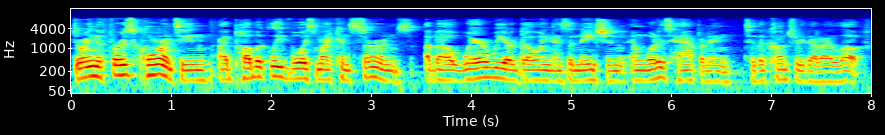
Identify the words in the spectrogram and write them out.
During the first quarantine, I publicly voiced my concerns about where we are going as a nation and what is happening to the country that I love.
